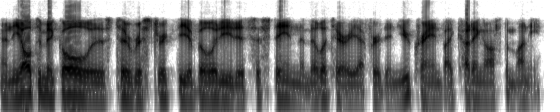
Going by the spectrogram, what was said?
And the ultimate goal is to restrict the ability to sustain the military effort in Ukraine by cutting off the money.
